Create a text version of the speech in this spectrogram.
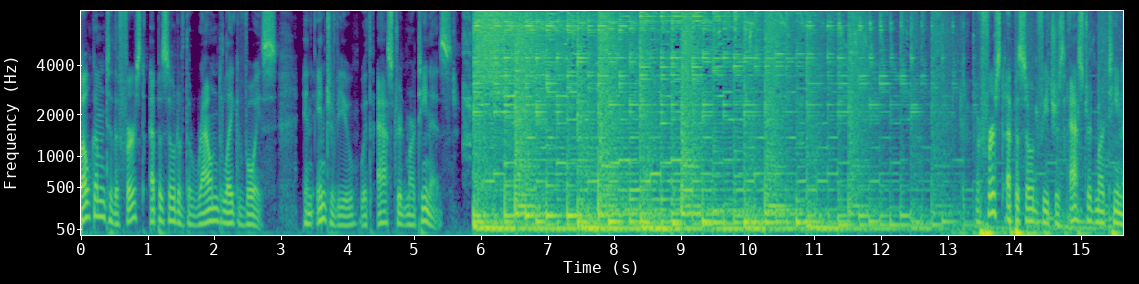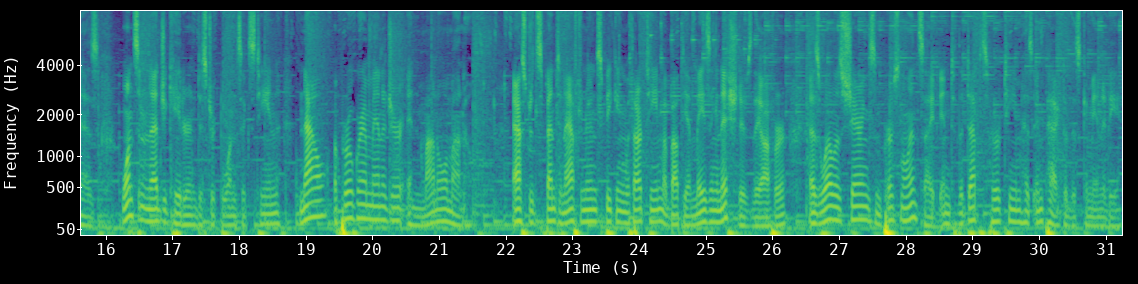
Welcome to the first episode of the Round Lake Voice, an interview with Astrid Martinez. Our first episode features Astrid Martinez, once an educator in District 116, now a program manager in Mano a Mano. Astrid spent an afternoon speaking with our team about the amazing initiatives they offer, as well as sharing some personal insight into the depths her team has impacted this community.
